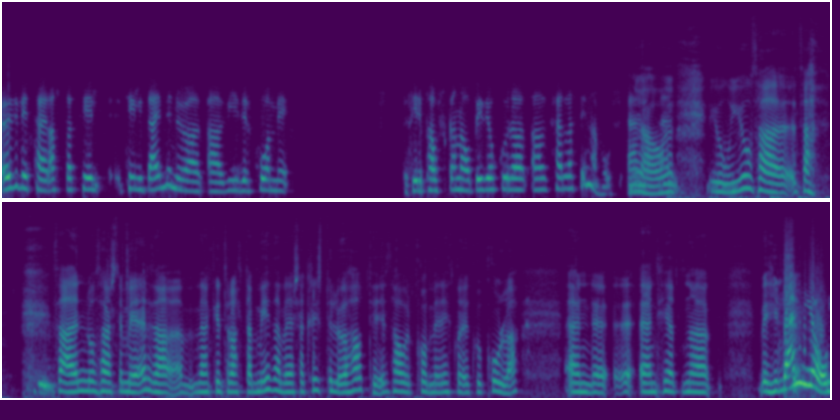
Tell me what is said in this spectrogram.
auðvitað er alltaf til, til í dæminu að, að við erum komið fyrir páskana og byggja okkur að, að ferðast innan hús. En, Já, en, jú, jú, það... það það er nú það sem er það, maður getur alltaf miða með þessa kristilögu hátíðir, þá er komið eitthvað, eitthvað kúla. En, eh, en hérna Tvennjól,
